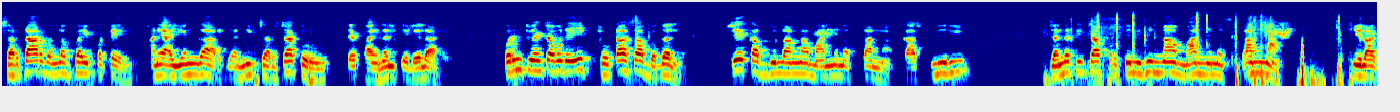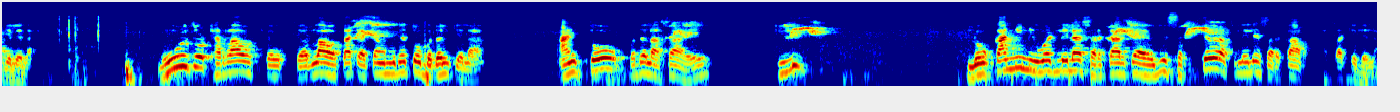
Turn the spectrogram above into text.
सरदार वल्लभभाई पटेल आणि अय्यंगार यांनी चर्चा करून ते फायनल केलेलं आहे. परंतु याच्यामध्ये एक छोटासा बदल शेख अब्दुल्लांना मान्य नसताना काश्मीरी जनतेच्या प्रतिनिधींना मान्य नसताना केला गेलेला आहे. मूळ जो ठरला ठरला होता त्याच्यामध्ये तो बदल केला. आणि तो बदल असा आहे की लोकांनी निवडलेल्या सरकारच्या ऐवजी सत्तेवर असलेले सरकार असा केलेला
